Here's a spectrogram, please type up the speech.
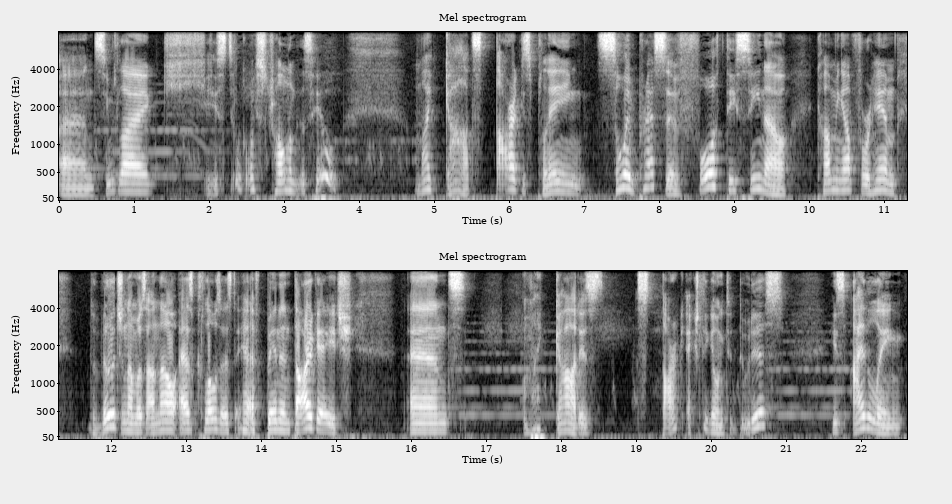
And seems like he's still going strong on this hill. My god, Stark is playing so impressive. 4th TC now coming up for him. The village numbers are now as close as they have been in Dark Age. And oh my god, is Stark actually going to do this? He's idling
